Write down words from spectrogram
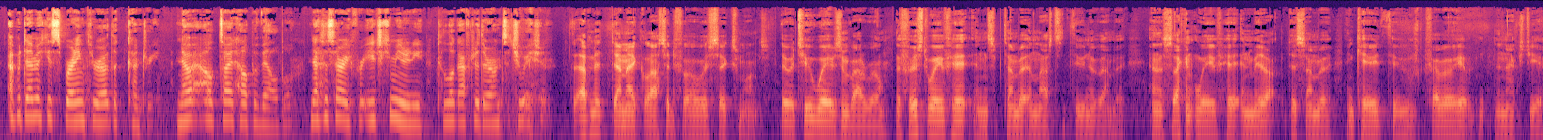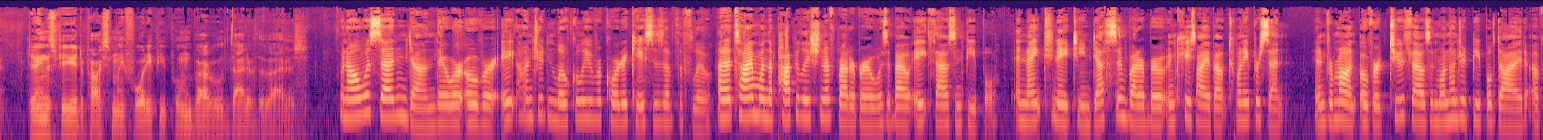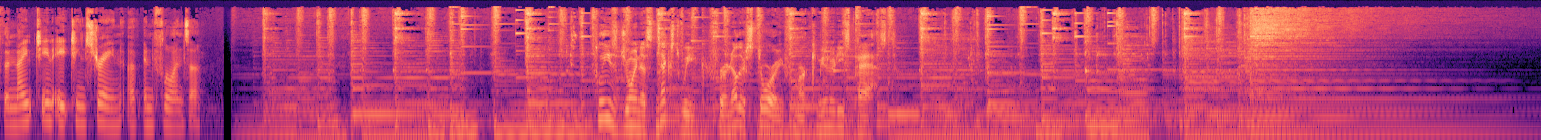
Epidemic is spreading throughout the country. No outside help available. Necessary for each community to look after their own situation. The epidemic lasted for over six months. There were two waves in Brattleboro. The first wave hit in September and lasted through November, and the second wave hit in mid December and carried through February of the next year. During this period, approximately 40 people in Brattleboro died of the virus. When all was said and done, there were over 800 locally recorded cases of the flu, at a time when the population of Brattleboro was about 8,000 people. In 1918, deaths in Brattleboro increased by about 20%. In Vermont, over 2,100 people died of the 1918 strain of influenza. Please join us next week for another story from our community's past.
